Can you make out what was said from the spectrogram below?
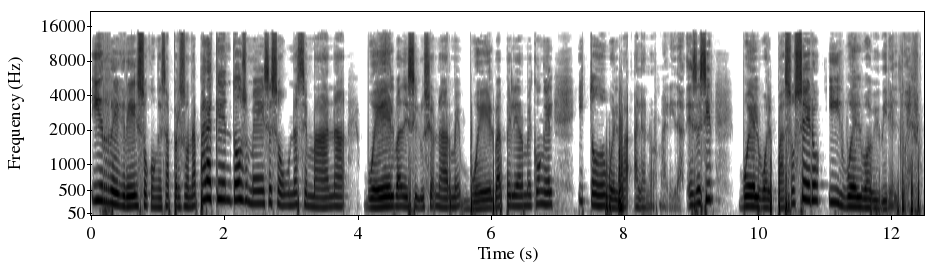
y regreso con esa persona para que en dos meses o una semana vuelva a desilusionarme, vuelva a pelearme con él y todo vuelva a la normalidad. Es decir, vuelvo al paso cero y vuelvo a vivir el duelo.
